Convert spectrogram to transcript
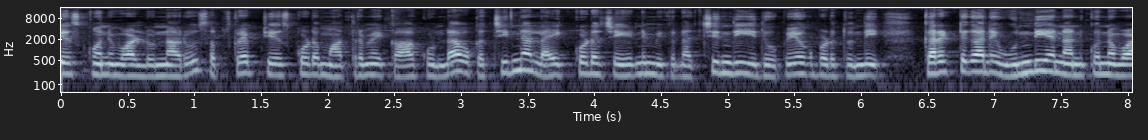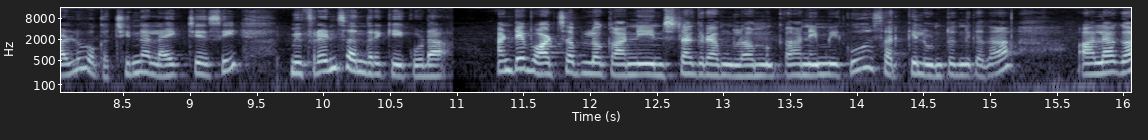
చేసుకొని వాళ్ళు ఉన్నారు. సబ్స్క్రైబ్ చేసుకోవడం మాత్రమే కాకుండా ఒక చిన్న లైక్ కూడా చేయండి మీకు నచ్చింది ఇది ఉపయోగపడుతుంది కరెక్ట్గానే ఉంది అని అనుకున్న వాళ్ళు ఒక చిన్న లైక్ చేసి మీ ఫ్రెండ్స్ అందరికీ కూడా. అంటే వాట్సాప్లో కానీ ఇన్స్టాగ్రామ్లో కానీ మీకు సర్కిల్ ఉంటుంది కదా అలాగా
